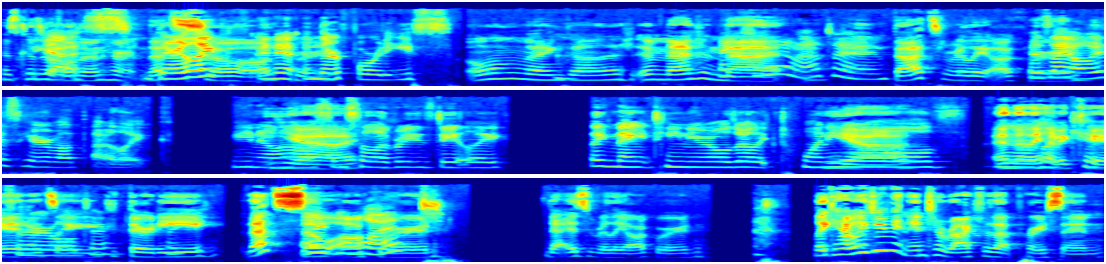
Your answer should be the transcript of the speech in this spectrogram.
His kids yes, are older than her. That's they're like so in, in their forties. Oh my gosh! Imagine that. I can't imagine That's really awkward. because I always hear about that, like, you know, Yeah. some celebrities date like like nineteen year olds or like twenty year olds, and then they have a kid that that's like older. thirty. that's so Like, what? awkward. That is really awkward. Like, how would you even interact with that person?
